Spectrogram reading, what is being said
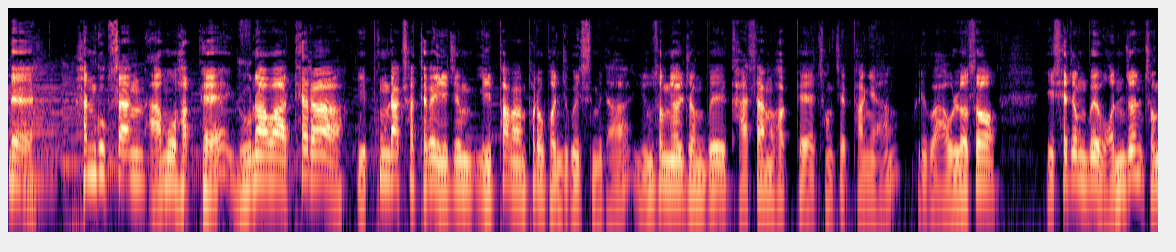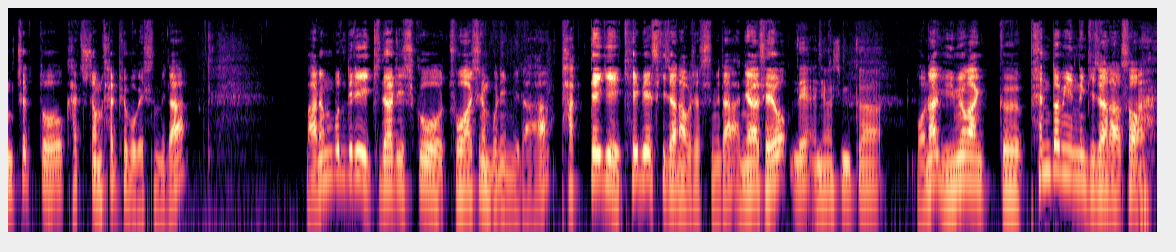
네. 한국산 암호화폐 루나와 테라 이 폭락 사태가 요즘 일파만파로 번지고 있습니다. 윤석열 정부의 가상화폐 정책 방향 그리고 아울러서 이 새 정부의 원전 정책도 같이 좀 살펴보겠습니다. 많은 분들이 기다리시고 좋아하시는 분입니다. 박대기 KBS 기자 나오셨습니다. 안녕하세요. 네, 안녕하십니까. 워낙 유명한 그 팬덤이 있는 기자라서. 아.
